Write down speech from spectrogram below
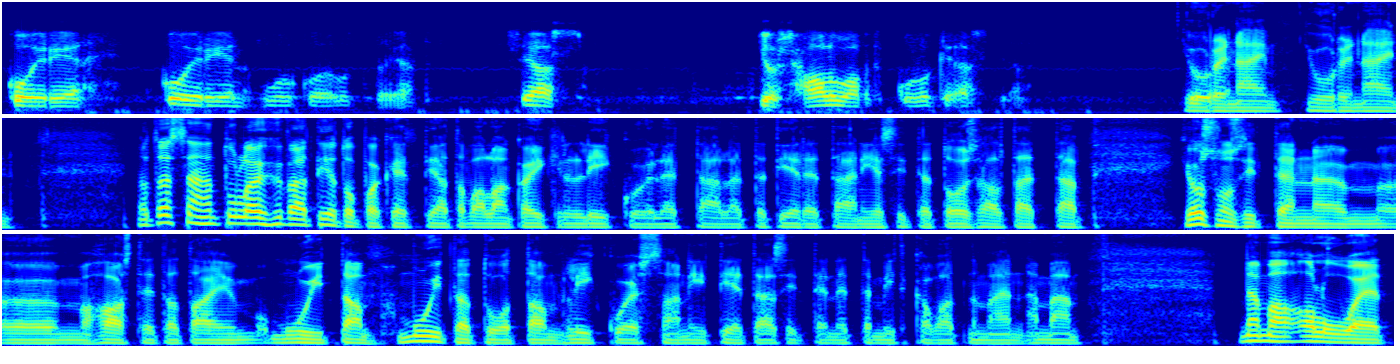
koirien, koirien ulkoiluttajat seassa, jos haluavat kulkea siellä. Juuri näin, juuri näin. No tässähän tulee hyvää tietopakettia tavallaan kaikille liikkujille täällä, että tiedetään ja sitten toisaalta, että jos on sitten ö, haasteita tai muita, muita tuota liikkuessa, niin tietää sitten, että mitkä ovat nämä, nämä nämä alueet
